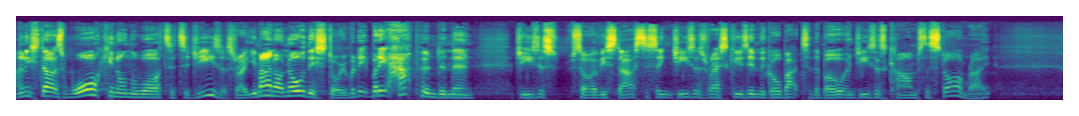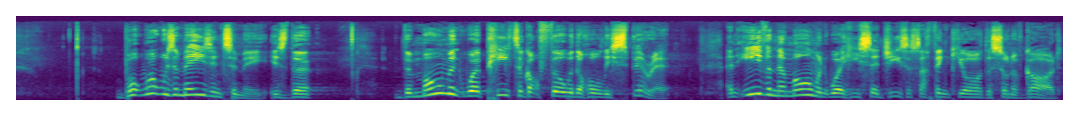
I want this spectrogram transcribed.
And he starts walking on the water to Jesus, right? You might not know this story, but it, but it happened. And then Jesus sort of, he starts to sink. Jesus rescues him. They go back to the boat, and Jesus calms the storm, right? But what was amazing to me is that the moment where Peter got filled with the Holy Spirit, and even the moment where he said, Jesus, I think you're the Son of God,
